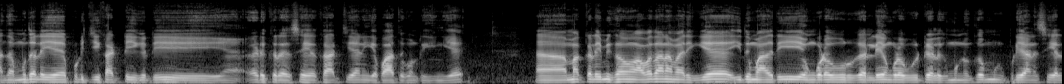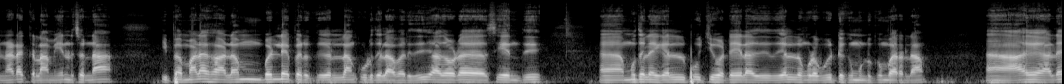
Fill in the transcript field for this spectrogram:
அந்த முதலையை பிடிச்சி கட்டி கட்டி எடுக்கிற செயல் காட்சியாக நீங்கள் பார்த்து கொண்டிருக்கீங்க மக்களை மிகவும் அவதானமாக இருங்க இது மாதிரி உங்களோட ஊர்கள்லேயே உங்களோட வீட்டுகளுக்கு முன்னுக்கும் இப்படியான செயல் நடக்கலாம். ஏன்னு சொன்னால் இப்போ மழை காலம் வெள்ளைப்பெருக்குகள்லாம் கூடுதலாக வருது. அதோட சேர்ந்து முதலைகள் பூச்சி வட்டைகள் அது இதுகள் உங்களோட வீட்டுக்கு முன்னுக்கும் வரலாம். ஆகையால்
